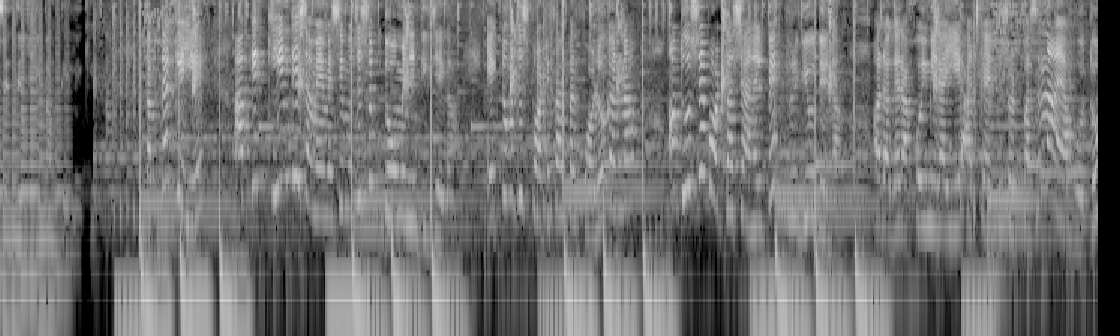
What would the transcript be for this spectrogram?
से दिल की बातें लेके तब तक के लिए आपके कीमती समय में से मुझे सिर्फ़ दो मिनट दीजिएगा। एक तो मुझे स्पॉटिफाई पर फॉलो करना और दूसरे पॉडकास्ट चैनल पे रिव्यू देना। और अगर आपको मेरा ये आज का एपिसोड पसंद आया हो तो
